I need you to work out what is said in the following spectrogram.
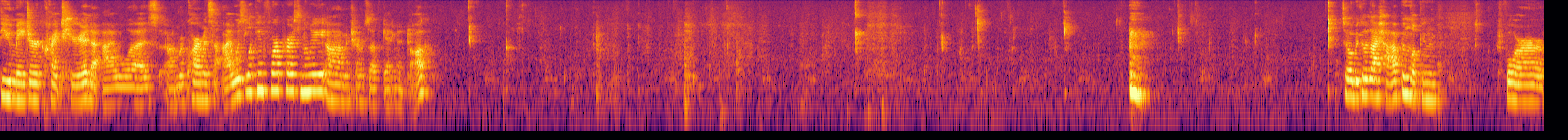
few major criteria that I was um, requirements that I was looking for personally um, in terms of getting a dog. So because I have been looking for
